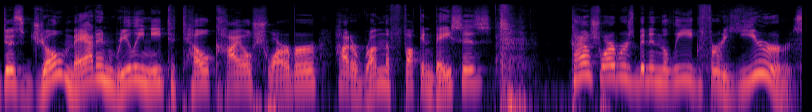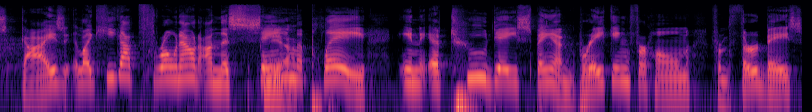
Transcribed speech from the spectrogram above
does Joe Maddon really need to tell Kyle Schwarber how to run the fucking bases? Kyle Schwarber's been in the league for years, guys. Like he got thrown out on the same Yeah. play in a two day span, breaking for home from third base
